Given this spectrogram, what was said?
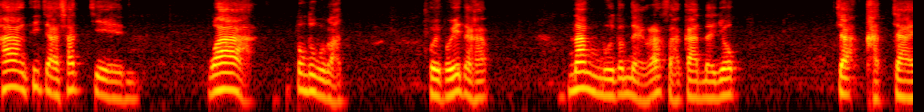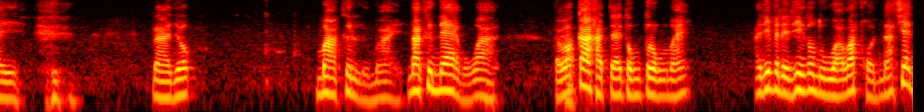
ข้างที่จะชัดเจนว่าต้องดูบทบาทพลเอกประวิตยนะครับ นั่งบนตำแหน่งรักษาการนายก จะขัดใจนายกมากขึ้นหรือไม่มากขึ้นแน่ผมว่า แต่ว่ากล้าขัดใจตรงๆไหมอันนี้เป็นเรื่องที่ต้องดูว่าวัดผลนะ เช่น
